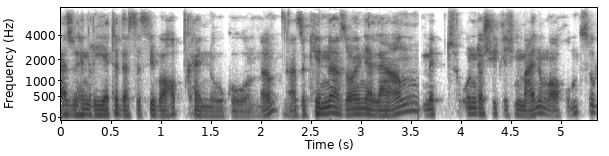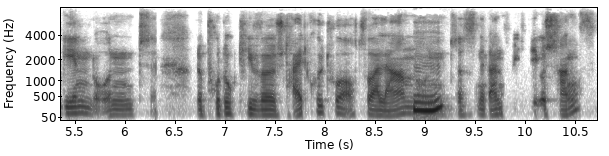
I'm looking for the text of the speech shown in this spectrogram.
Also Henriette, das ist überhaupt kein No-Go. Ne? Also Kinder sollen ja lernen, mit unterschiedlichen Meinungen auch umzugehen und eine produktive Streitkultur auch zu erlernen. Mhm. Und das ist eine ganz wichtige Chance,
